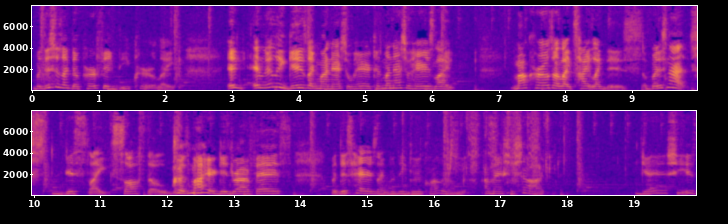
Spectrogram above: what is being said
But this is like the perfect deep curl. Like, it, it literally gives like my natural hair. Because my natural hair is like my curls are like tight like this but it's not this like soft though because my hair gets dry fast but this hair is like really good quality. I'm actually shocked. Yes she is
